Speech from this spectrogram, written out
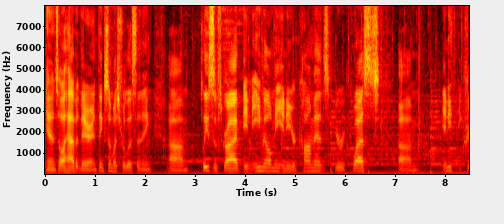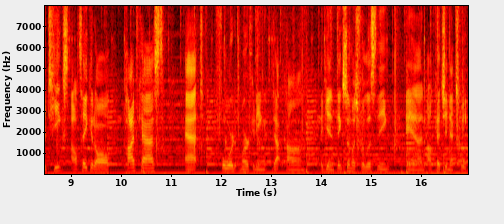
And so I'll have it there. And thanks so much for listening. Um, please subscribe and email me any of your comments, your requests. Um, any critiques, I'll take it all. Podcast at forwardmarketing.com. Again, thanks so much for listening, and I'll catch you next week.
